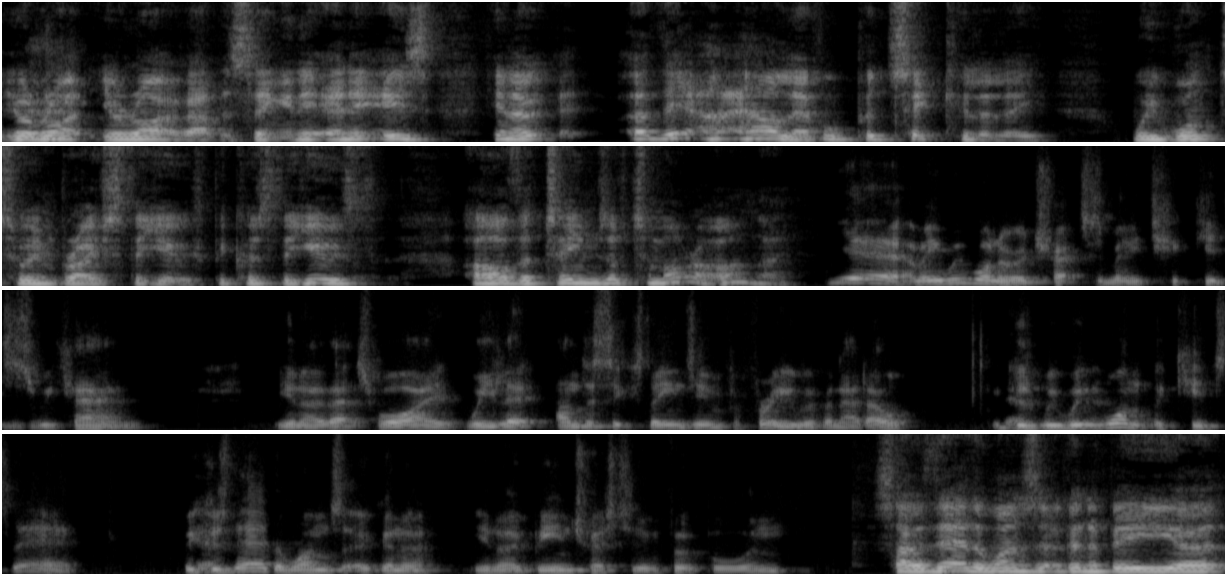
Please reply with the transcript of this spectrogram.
you're right. You're right about the singing, and it is. You know, at, the, at our level, particularly, we want to embrace the youth because the youth are the teams of tomorrow, aren't they? Yeah, I mean, we want to attract as many kids as we can. You know, that's why we let under 16s in for free with an adult because yeah. we, we want the kids there because yeah. they're the ones that are going to, you know, be interested in football and. So they're the ones that are going to be uh,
